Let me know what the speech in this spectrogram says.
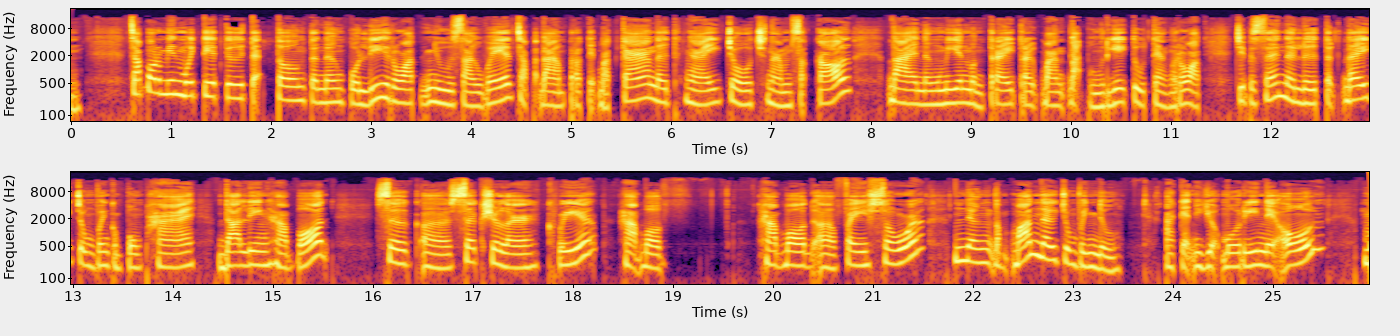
ចាប់ព័ត៌មានមួយទៀតគឺតកតងទៅនឹងប៉ូលីសរដ្ឋ New South Wales ចាប់ផ្ដើមប្រតិបត្តិការនៅថ្ងៃចូលឆ្នាំសកល ដែលនឹងមានមន្ត្រីត្រូវបានដាក់ពង្រាយទូទាំងរដ្ឋជាពិសេសនៅលើទឹកដីជុំវិញកំពង់ផែ Darling Harbour Circular Queer Harbour Harbor Faisal និងតំបន់នៅជុំវិញនោះអគ្គនាយក Maureen Neol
